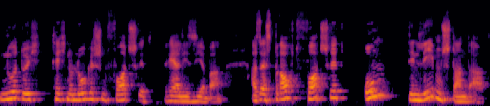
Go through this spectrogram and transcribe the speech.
nur durch technologischen Fortschritt realisierbar. Also es braucht Fortschritt, um den Lebensstandard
